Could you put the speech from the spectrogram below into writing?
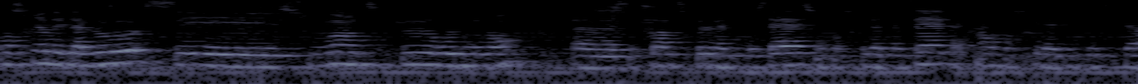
construire des tableaux, c'est souvent un petit peu redondant. Euh, c'est toujours un petit peu le même process, on construit dataset, après on construit la liste, etc.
